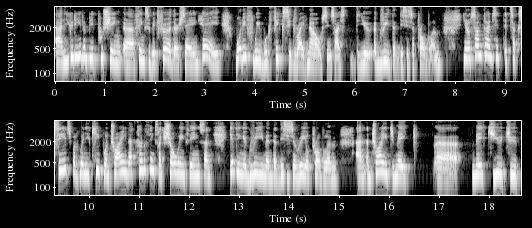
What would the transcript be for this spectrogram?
And you could even be pushing uh, things a bit further, saying, hey, what if we would fix it right now since I, you agreed that this is a problem? You know, sometimes it, it succeeds, but when you keep on trying that kind of things, like showing things and getting agreement that this is a real problem and, and trying to make, uh, make you to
